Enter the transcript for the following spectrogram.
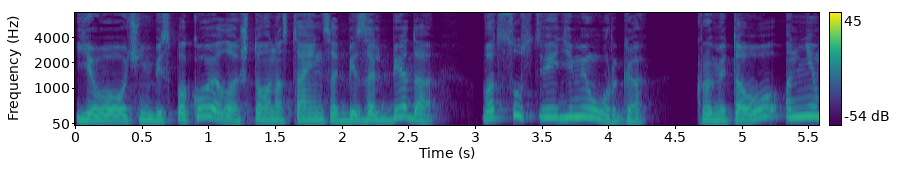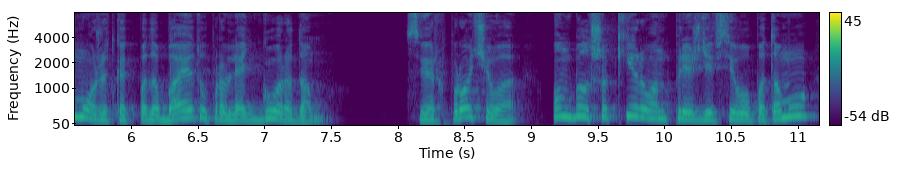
Его очень беспокоило, что он останется без Альбеда, в отсутствие Демиурга. Кроме того, он не может, как подобает, управлять городом. Сверх прочего, он был шокирован прежде всего потому,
